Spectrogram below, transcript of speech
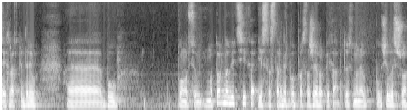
якраз підрив був повністю моторного відсіка і зі сторони пасажирів пікапу. Тобто в мене вийшло, що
